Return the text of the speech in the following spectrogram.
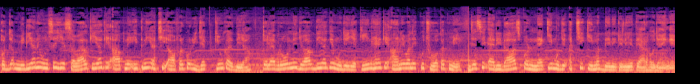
और जब मीडिया ने उनसे ये सवाल किया कि आपने इतनी अच्छी ऑफ़र को रिजेक्ट क्यों कर दिया तो लेब्रोन ने जवाब दिया कि मुझे यकीन है कि आने वाले कुछ वक्त में जैसे एडिडास और नेकी मुझे अच्छी कीमत देने के लिए तैयार हो जाएँगे।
